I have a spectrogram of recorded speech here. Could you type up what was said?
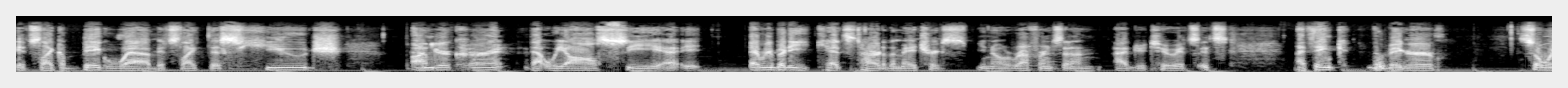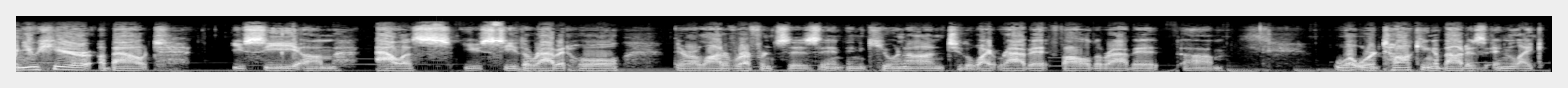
it's like a big web. It's like this huge undercurrent that we all see. Uh, It, everybody gets tired of the Matrix, you know, reference, and I do too. It's it's. I think the bigger. So when you hear about, you see um, Alice, you see the rabbit hole. There are a lot of references in, in QAnon to the White Rabbit, follow the rabbit. Um, what we're talking about is in like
